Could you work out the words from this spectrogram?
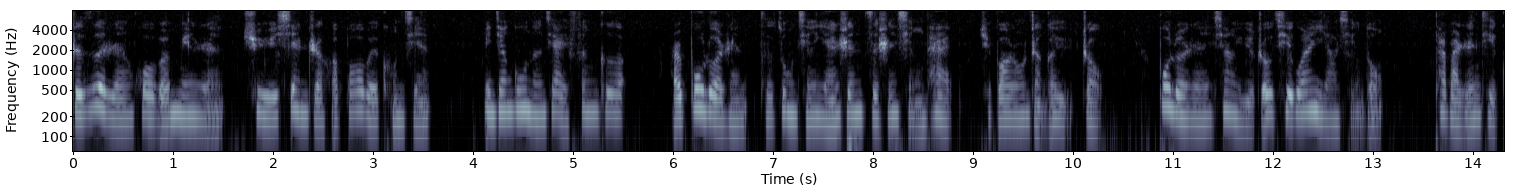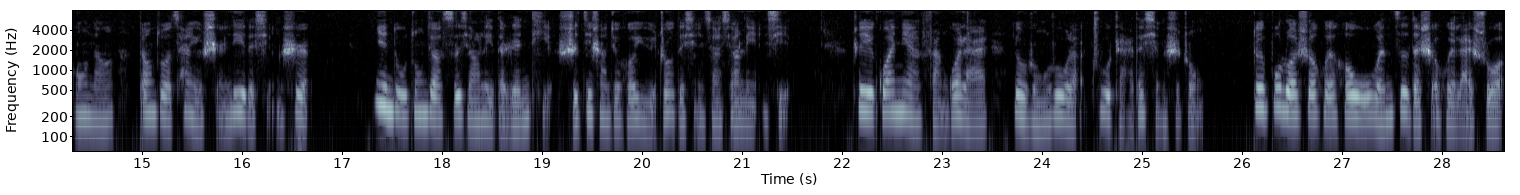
识字人或文明人趋于限制和包围空间，并将功能加以分割；而部落人则纵情延伸自身形态，去包容整个宇宙。部落人像宇宙器官一样行动，他把人体功能当作参与神力的形式。印度宗教思想里的人体实际上就和宇宙的形象相联系。这一观念反过来又融入了住宅的形式中。对部落社会和无文字的社会来说，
